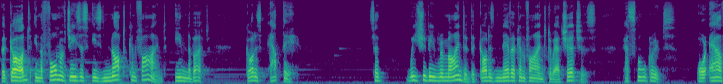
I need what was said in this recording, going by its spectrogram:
But God, in the form of Jesus, is not confined in the boat. God is out there. So we should be reminded that God is never confined to our churches, our small groups, or our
